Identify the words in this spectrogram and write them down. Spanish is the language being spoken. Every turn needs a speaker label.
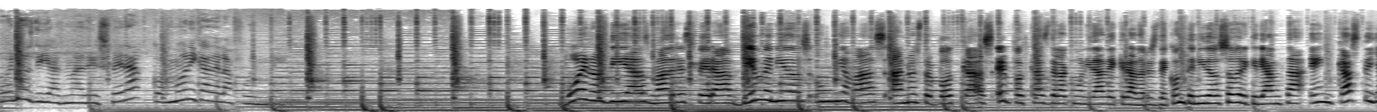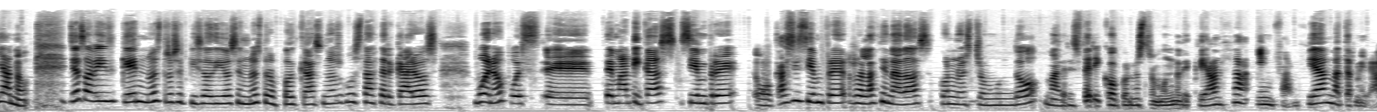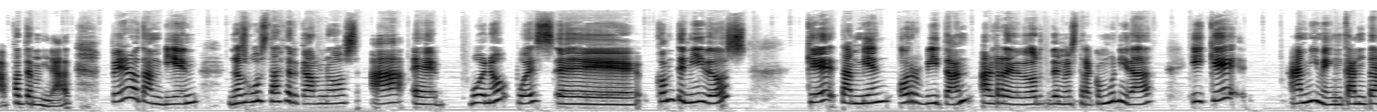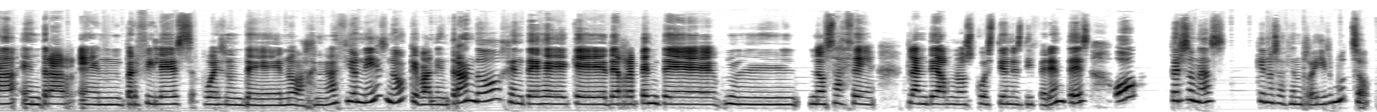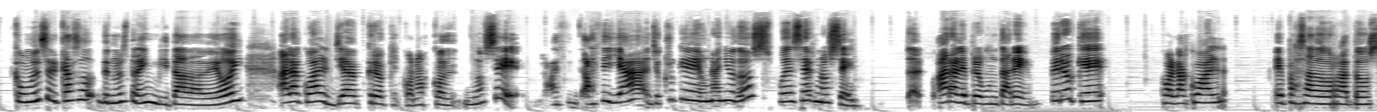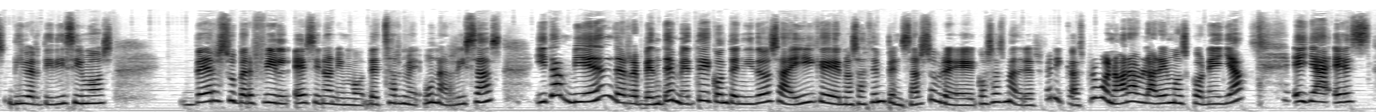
Speaker 1: Buenos días, Madre Esfera, con Mónica de la Fuente.
Speaker 2: Buenos días, Madre Esfera. Bienvenidos un día más a nuestro podcast, el podcast de la comunidad de creadores de contenido sobre crianza en castellano. Ya sabéis que en nuestros episodios, en nuestros podcasts, nos gusta acercaros, bueno, pues eh, temáticas siempre o casi siempre relacionadas con nuestro mundo madresférico, con nuestro mundo de crianza, infancia, maternidad, paternidad, pero también nos gusta acercarnos a, eh, bueno, pues eh, contenidos que también orbitan alrededor de nuestra comunidad y que a mí me encanta entrar en perfiles pues de nuevas generaciones, ¿no? Que van entrando, gente que de repente mmm, nos hace plantearnos cuestiones diferentes o personas que nos hacen reír mucho, como es el caso de nuestra invitada de hoy, a la cual ya creo que conozco, no sé, hace ya, yo creo que un año o dos, puede ser, no sé, ahora le preguntaré, pero que con la cual he pasado ratos divertidísimos. Ver su perfil es sinónimo de echarme unas risas y también de repente mete contenidos ahí que nos hacen pensar sobre cosas madresféricas. Pero bueno, ahora hablaremos con ella. Ella es,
